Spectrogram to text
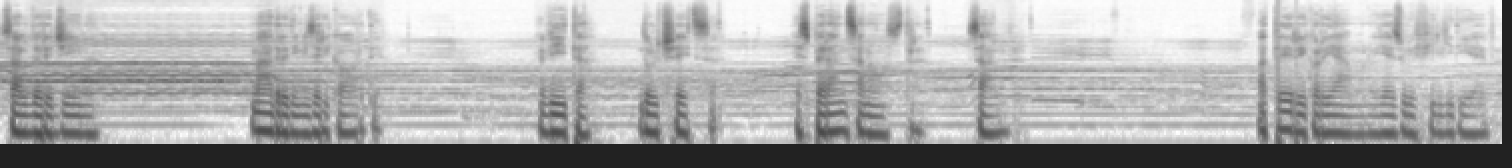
Salve Regina, Madre di misericordia, vita, dolcezza e speranza nostra, salve. A te ricorriamo noi esuli figli di Eva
